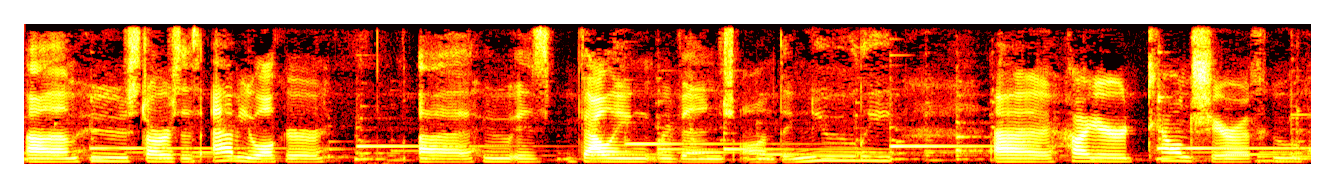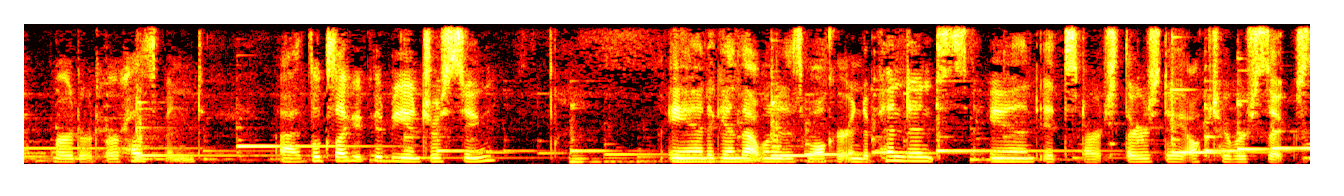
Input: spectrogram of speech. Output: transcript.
um, who stars as Abby Walker, uh, who is vowing revenge on the newly uh, hired town sheriff who murdered her husband. Uh, looks like it could be interesting. And again, that one is Walker Independence, and it starts Thursday, October 6th.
